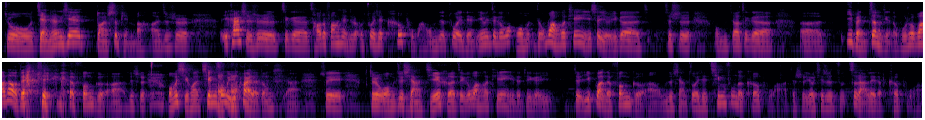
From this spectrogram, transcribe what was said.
就剪成一些短视频吧啊，就是。一开始是这个朝着方向就是做一些科普吧，我们就做一点，因为这个万我们这万和天宜是有一个就是我们叫这个呃一本正经的胡说八道这样的一个风格啊，就是我们喜欢轻松愉快的东西啊，所以就是我们就想结合这个万和天宜的这个一这一贯的风格啊，我们就想做一些轻松的科普啊，就是尤其是自自然类的科普啊，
